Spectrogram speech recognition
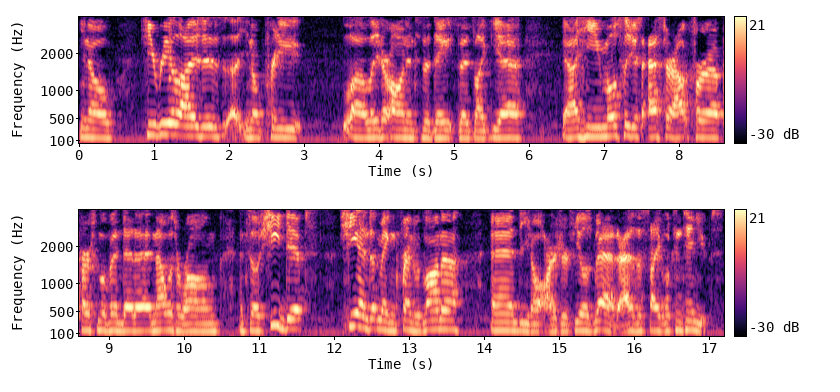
you know, he realizes, uh, you know, pretty uh, later on into the date that like, yeah. Yeah, he mostly just asked her out for a personal vendetta, and that was wrong. And so she dips. She ends up making friends with Lana, and you know Archer feels bad as the cycle continues.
